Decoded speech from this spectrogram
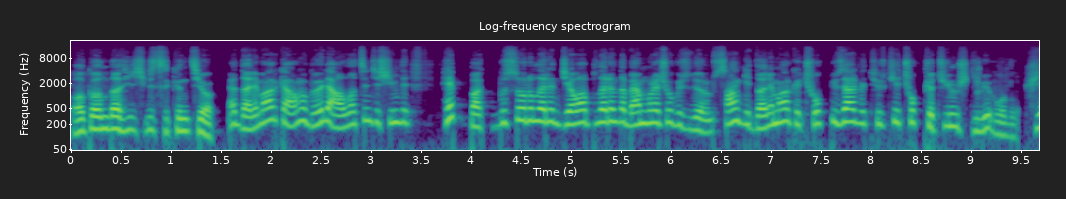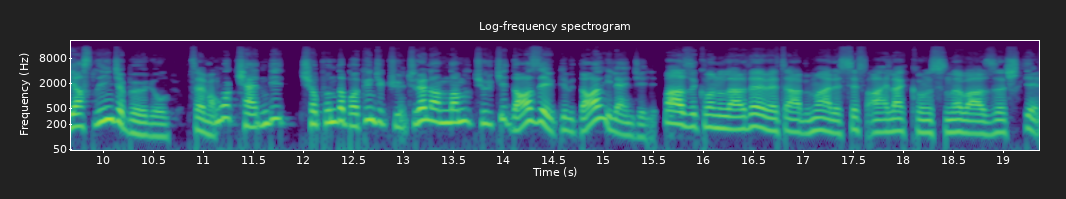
O konuda hiçbir sıkıntı yok. Ya Danimarka ama böyle anlatınca şimdi hep bak bu soruların cevaplarında ben buna çok üzülüyorum. Sanki Danimarka çok güzel ve Türkiye çok kötüymüş gibi oluyor. Kıyaslayınca böyle oluyor. Tabii. Ama kendi çapında bakınca kültürel anlamda Türkiye daha zevkli ve daha eğlenceli. Bazı konularda evet abi maalesef ahlak konusunda bazı İşte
